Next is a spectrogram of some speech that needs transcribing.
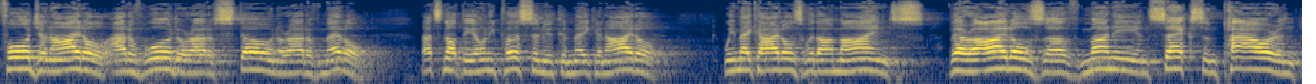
forge an idol out of wood or out of stone or out of metal. That's not the only person who can make an idol. We make idols with our minds. There are idols of money and sex and power and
